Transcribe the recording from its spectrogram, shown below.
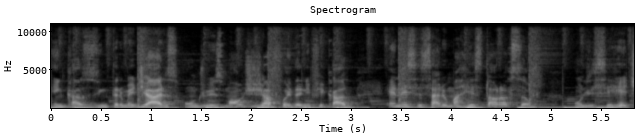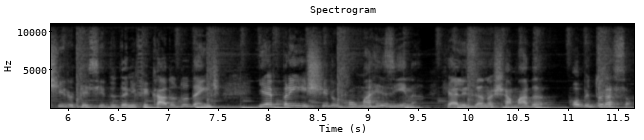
Em casos intermediários, onde o esmalte já foi danificado, é necessária uma restauração, onde se retira o tecido danificado do dente e é preenchido com uma resina, realizando a chamada obturação.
